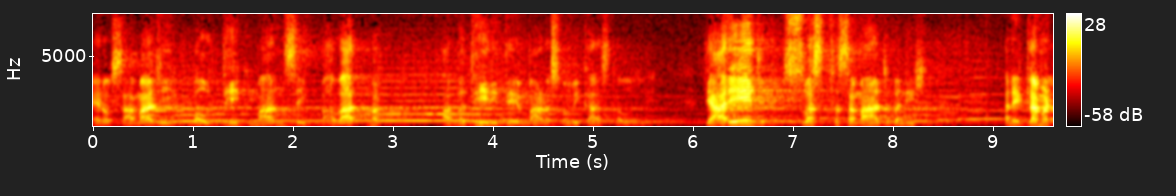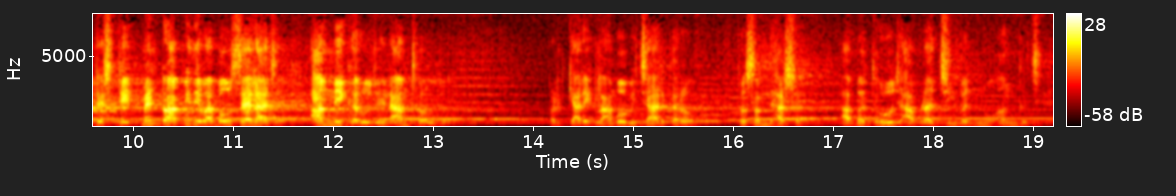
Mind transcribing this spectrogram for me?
એનો સામાજિક, બૌદ્ધિક, માનસિક, ભાવાત્મક આ બધી રીતે માણસનો વિકાસ થવો જોઈએ. ત્યારે જ સ્વસ્થ સમાજ બની શકે. અને એટલા માટે સ્ટેટમેન્ટો આપી દેવા બહુ સહેલા છે. આમ નહીં કરવું જોઈએ આમ થવું જોઈએ. પણ ક્યારેક લાંબો વિચાર કરો તો સમજાશે, આ બધું જ આપણા જીવનનું અંગ છે.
